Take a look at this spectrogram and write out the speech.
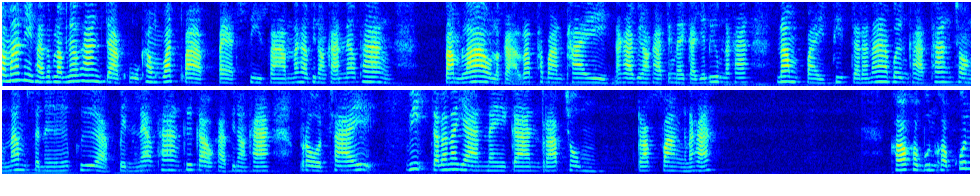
ประมาณนี้ค่ะสำหรับแนวทางจากปู่คำวัดป่า843นะคะ พี่น้องคะแนวทางตำเล่าแล้วก็รัฐบาลไทยนะคะ พี่น้องคะจังใดก็อย่าลืมนะคะนำไปพิจารณาเบิ่งค่ะทางช่องนำเสนอเพื่อเป็นแนวทางคือเก่าค่ะ พี่น้องคะโปรดใช้วิจารณญาณในการรับชมรับฟังนะคะ ขอขอบบุญขอบคุณ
